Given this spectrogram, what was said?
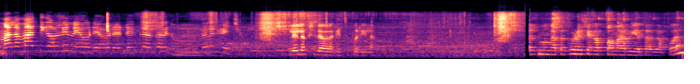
मला माती घालली ना एवढे एवढे ढेकर जर घालून तर खायची. लय लक्ष द्यावं लागायचं परीला. मग आता थोड्याशा गप्पा मारूयात आज आपण.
